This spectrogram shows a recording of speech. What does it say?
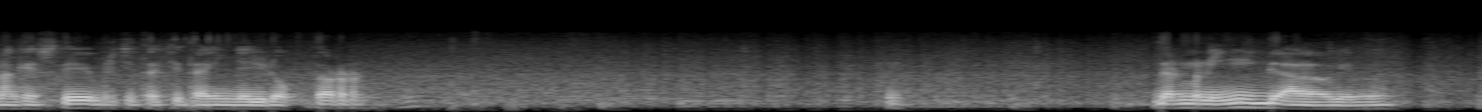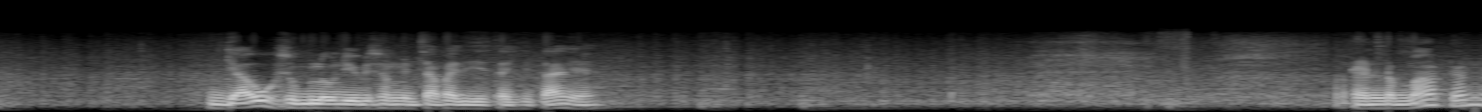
anak SD bercita-cita ingin jadi dokter. Dan meninggal gitu. Jauh sebelum dia bisa mencapai cita-citanya. Random banget kan?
